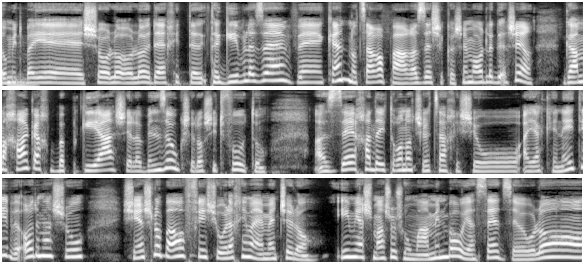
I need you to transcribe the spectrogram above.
או מתבייש או לא, לא יודע איך היא ת- תגיב לזה וכן נוצר הפער הזה שקשה מאוד לגשר גם אחר כך בפגיעה של הבן זוג שלא שיתפו אותו. אז זה אחד היתרונות של צחי שהוא היה כן ועוד משהו שיש לו באופי שהוא הולך עם האמת שלו אם יש משהו שהוא מאמין בו הוא יעשה את זה הוא לא.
